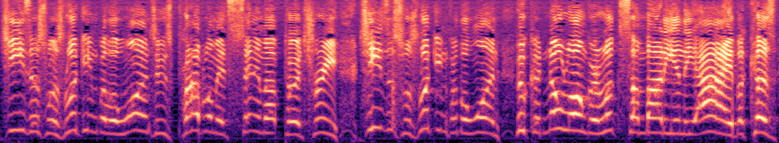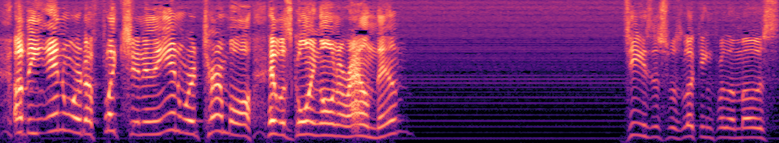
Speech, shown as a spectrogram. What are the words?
Jesus was looking for the ones whose problem had sent him up to a tree. Jesus was looking for the one who could no longer look somebody in the eye because of the inward affliction and the inward turmoil that was going on around them. Jesus was looking for the most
